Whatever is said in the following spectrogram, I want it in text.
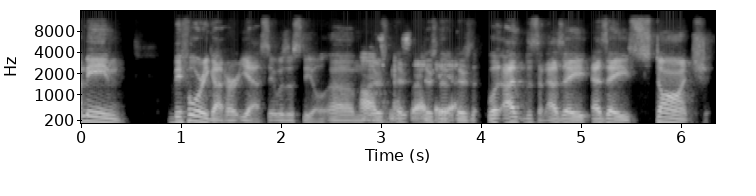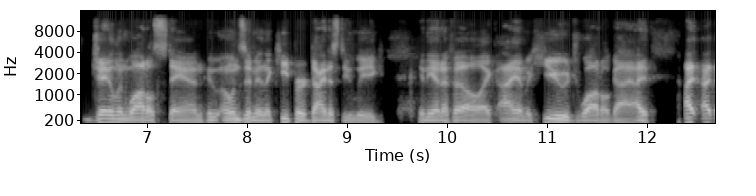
I mean, before he got hurt, yes, it was a steal. Um, oh, there's, there's, up, there's, yeah. there's, well, I listen as a as a staunch Jaylen Waddle stan who owns him in the keeper dynasty league in the NFL. Like I am a huge Waddle guy. I I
